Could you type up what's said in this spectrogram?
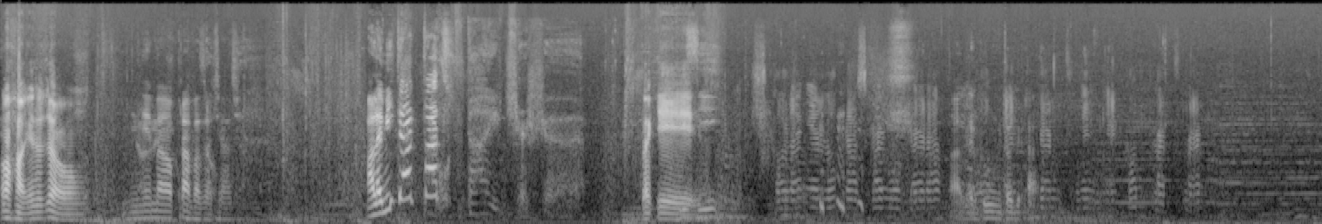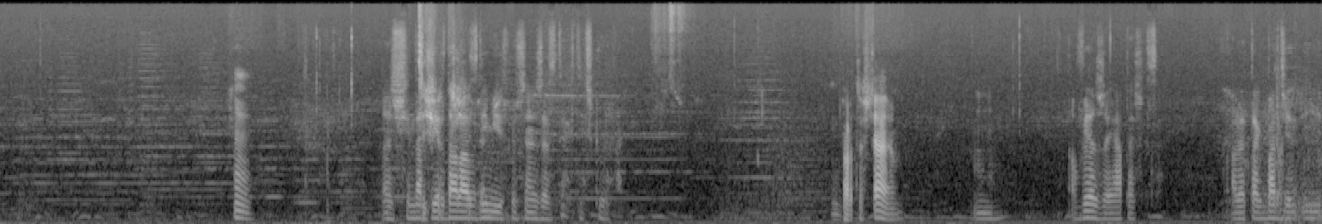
aha, nie zadziałał. Nie miało prawa zadziałać. Ale mi tak patrz! Taki... Easy. Szkolenie Luka Skywalkera Ale gówno gra. Hmm. Aż się napierdala z nimi, już myślałem, że zdechniesz, kurwa. Bardzo chciałem. O wiesz, że ja też chcę. Ale tak bardziej in,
